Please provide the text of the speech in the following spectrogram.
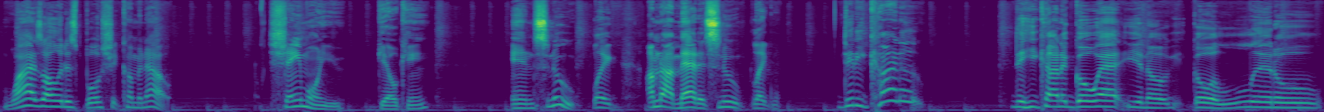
Why is all of this bullshit coming out? Shame on you, Gayle King and Snoop. Like, I'm not mad at Snoop. Like, did he kind of, did he kind of go at, you know, go a little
